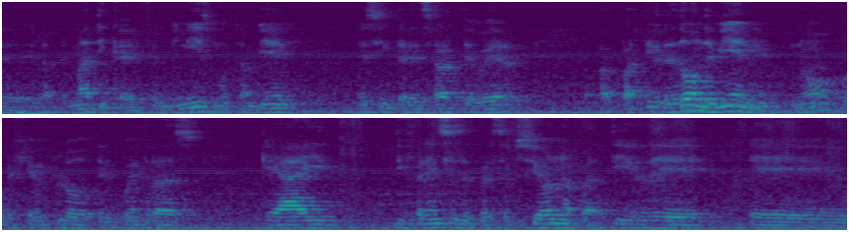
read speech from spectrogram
de la temática del feminismo también. Es interesante ver a partir de dónde viene, ¿no? Por ejemplo, te encuentras que hay diferencias de percepción a partir de eh,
